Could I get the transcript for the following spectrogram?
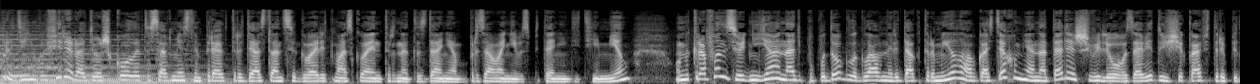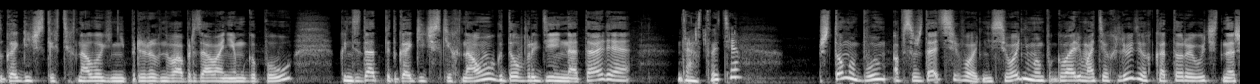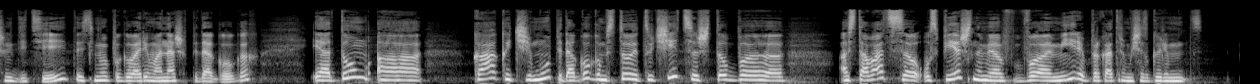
Добрый день, в эфире Радиошкола. Это совместный проект радиостанции «Говорит Москва» интернет-издание об образовании и воспитании детей МЕЛ. У микрофона сегодня я, Надя Попудогла, главный редактор МЕЛа, а в гостях у меня Наталья Шевелева, заведующая кафедрой педагогических технологий непрерывного образования МГПУ, кандидат педагогических наук. Добрый день, Наталья. Здравствуйте. Что мы будем обсуждать сегодня? Сегодня мы поговорим о тех людях, которые учат наших детей, то есть мы поговорим о наших педагогах и о том, а, как и чему педагогам стоит учиться, чтобы оставаться успешными в мире, про который мы сейчас говорим,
